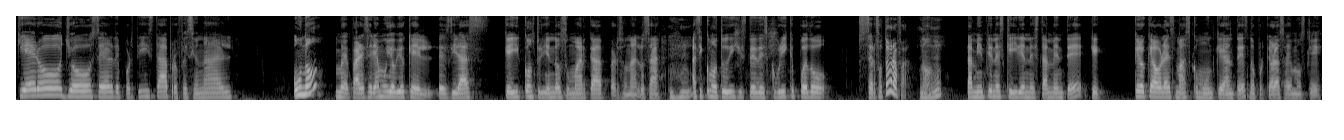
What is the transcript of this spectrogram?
quiero yo ser deportista profesional, uno, me parecería muy obvio que les dirás que ir construyendo su marca personal. O sea, así como tú dijiste, descubrí que puedo ser fotógrafa, ¿no? También tienes que ir en esta mente, que creo que ahora es más común que antes, ¿no? Porque ahora sabemos que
